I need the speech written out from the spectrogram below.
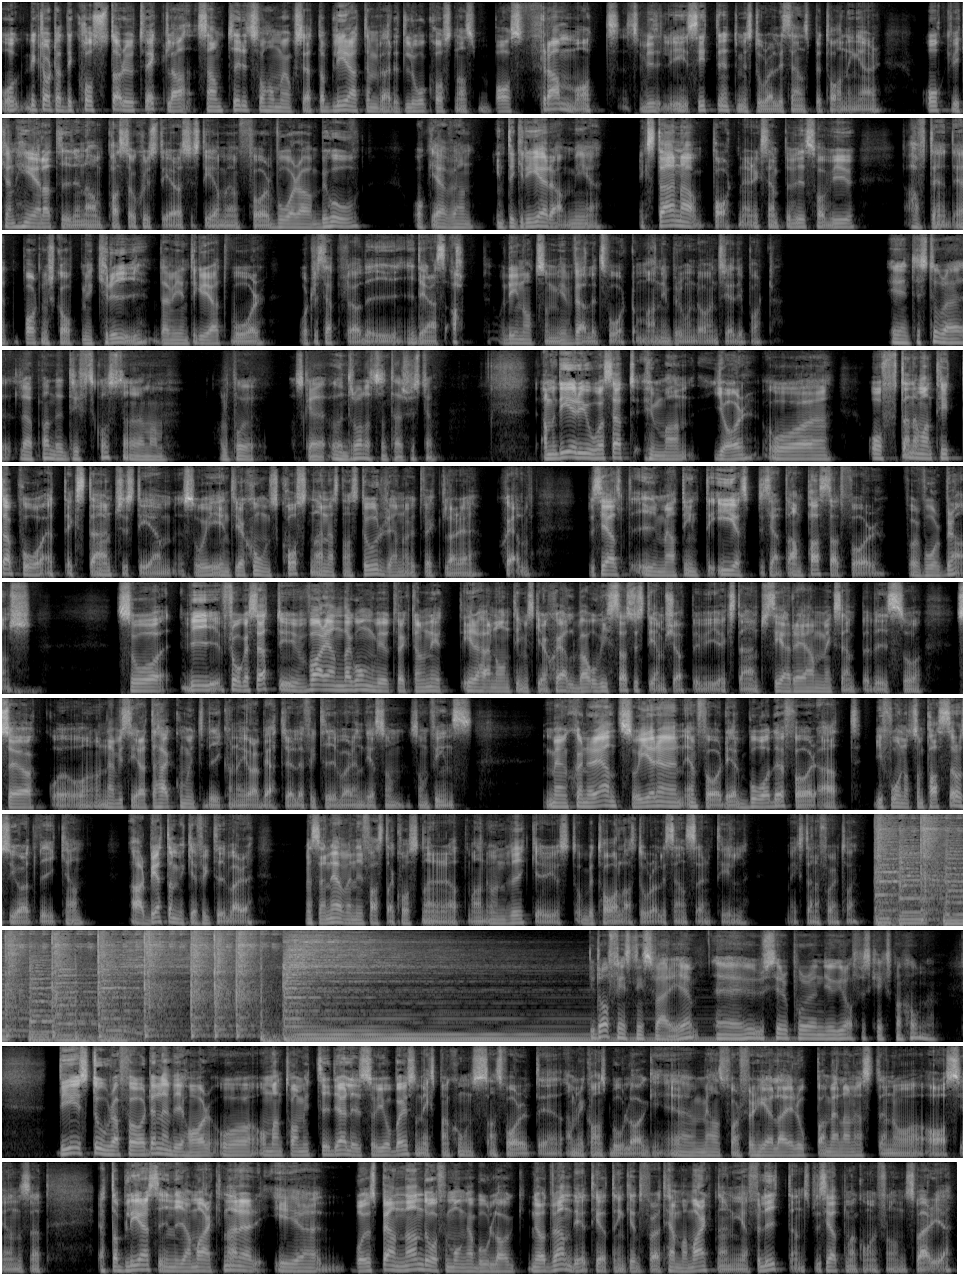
Och Det är klart att det kostar att utveckla. Samtidigt så har man också etablerat en väldigt låg kostnadsbas framåt. Så vi sitter inte med stora licensbetalningar och vi kan hela tiden anpassa och justera systemen för våra behov och även integrera med externa partner. Exempelvis har vi ju haft ett, partnerskap med Kry där vi integrerat vår, vårt receptflöde i, i deras app och det är något som är väldigt svårt om man är beroende av en tredje part. Är det inte stora löpande driftskostnader när man håller på och ska underhålla ett sånt här system? Ja, men det är det ju oavsett hur man gör och eh, Ofta när man tittar på ett externt system så är integrationskostnaden nästan större än att utveckla det själv. Speciellt i och med att det inte är speciellt anpassat för, för vår bransch. Så vi ifrågasätter ju varenda gång vi utvecklar något nytt, är det här någonting vi ska göra själva? Och vissa system köper vi ju externt, CRM exempelvis och sök och, och, när vi ser att det här kommer inte vi kunna göra bättre eller effektivare än det som, som finns. Men generellt så är det en, en fördel både för att vi får något som passar oss och gör att vi kan arbeta mycket effektivare. Men sen även i fasta kostnader att man undviker just att betala stora licenser till externa företag. Idag finns ni i Sverige. Eh, hur ser du på den geografiska expansionen? Det är stora fördelen vi har och om man tar mitt tidigare liv så jobbar jag som expansionsansvarig i ett amerikanskt bolag eh, med ansvar för hela Europa, Mellanöstern och Asien. Så att etablera sig i nya marknader är både spännande och för många bolag nödvändigt helt enkelt för att hemmamarknaden är för liten, speciellt när man kommer från Sverige.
